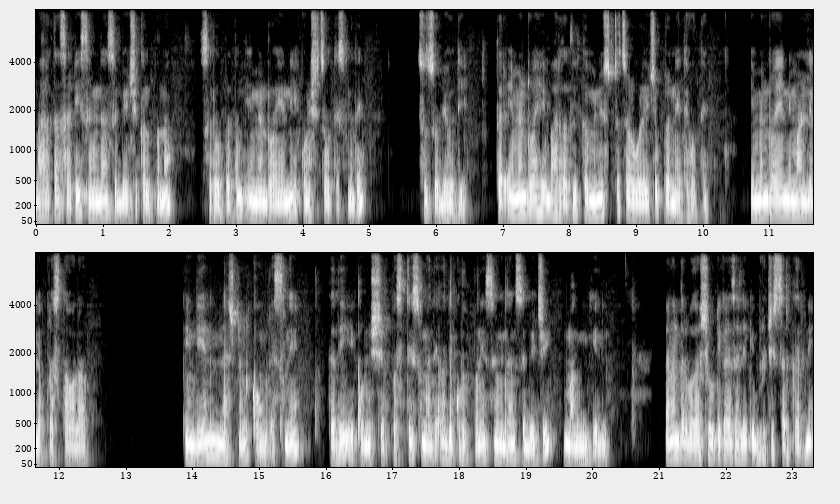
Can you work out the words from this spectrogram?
भारतासाठी संविधान सभेची कल्पना सर्वप्रथम एम एन रॉय यांनी एकोणीसशे चौतीसमध्ये सुचवली होती. तर एम एन रॉय हे भारतातील कम्युनिस्ट चळवळीचे प्रणेते होते. एम एन रॉय यांनी मांडलेल्या प्रस्तावाला इंडियन नॅशनल काँग्रेसने कधी एकोणीसशे पस्तीसमध्ये अधिकृतपणे संविधान सभेची मागणी केली. त्यानंतर बघा शेवटी काय झाले की ब्रिटिश सरकारने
